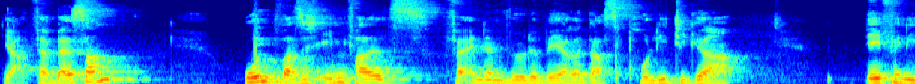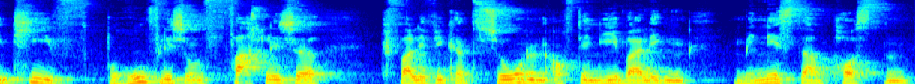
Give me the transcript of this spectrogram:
ja, verbessern. Und was ich ebenfalls verändern würde, wäre, dass Politiker definitiv berufliche und fachliche Qualifikationen auf den jeweiligen Ministerposten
